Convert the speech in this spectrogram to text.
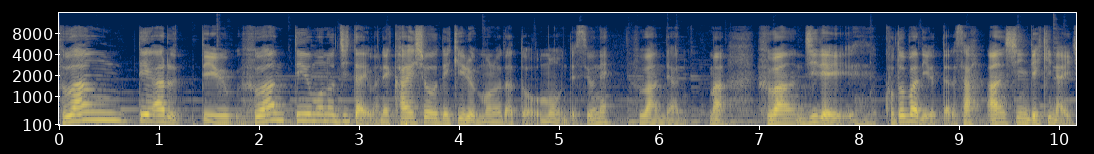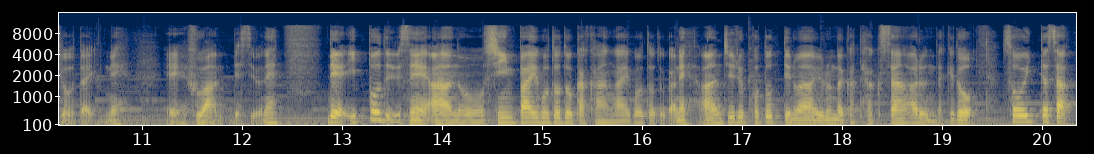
不安であるっていう不安っていうもの自体はね解消できるものだと思うんですよね。不安である。まあ不安字で言葉で言ったらさ安心できない状態ね、えー、不安ですよね。で、一方でですね、あの、心配事とか考え事とかね、案じることっていうのは世の中たくさんあるんだけど、そういったさ、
